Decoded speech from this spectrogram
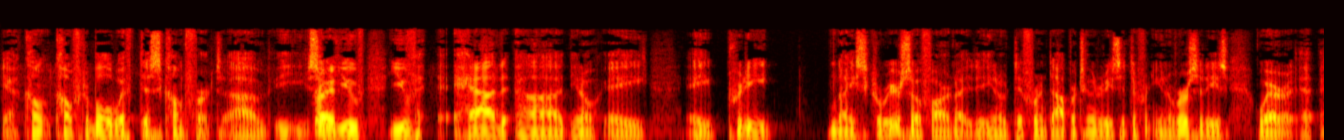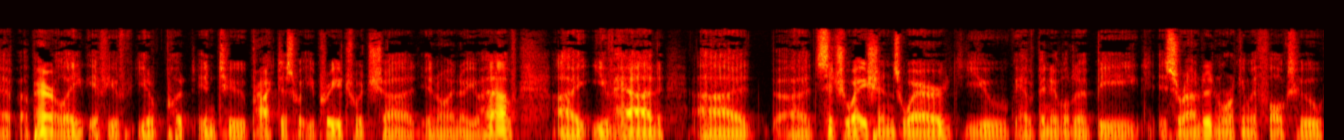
Yeah, com- comfortable with discomfort. Uh, so right. you've you've had uh, you know a a pretty nice career so far. You know, different opportunities at different universities where uh, uh, apparently, if you've you know put into practice what you preach, which uh, you know I know you have, uh, you've had. Uh, situations where you have been able to be surrounded and working with folks who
